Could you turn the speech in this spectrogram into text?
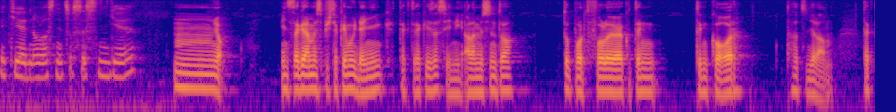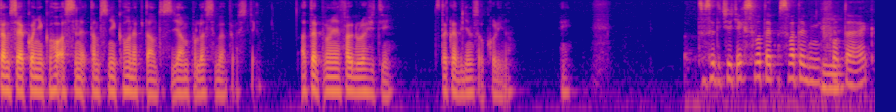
Je ti jedno vlastně, co se s ní děje? Mm, jo. Instagram je spíš takový můj deník, tak to je taky zase jiný, ale myslím to, to portfolio jako ten, ten core toho, co dělám, tak tam se jako nikoho asi ne, tam se nikoho neptám, to si dělám podle sebe prostě. A to je pro mě fakt důležitý. To takhle vidím z okolí, no. Co se týče těch svatebních hmm. fotek,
